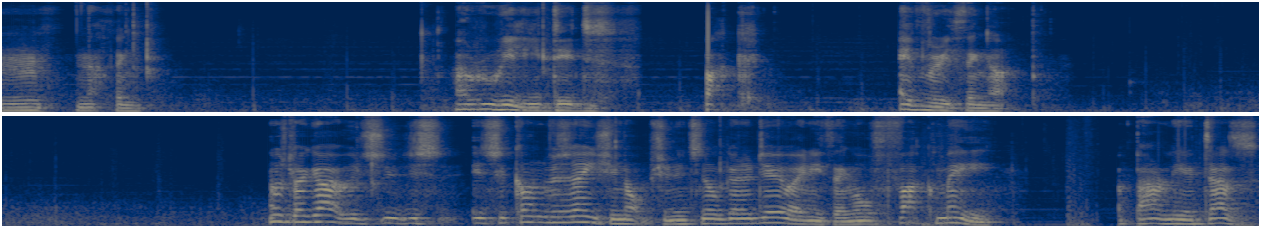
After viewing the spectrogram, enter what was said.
Hmm, nothing. I really did fuck everything up. I was like, oh, it's, it's, it's a conversation option, it's not going to do anything, or fuck me. Apparently it does.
